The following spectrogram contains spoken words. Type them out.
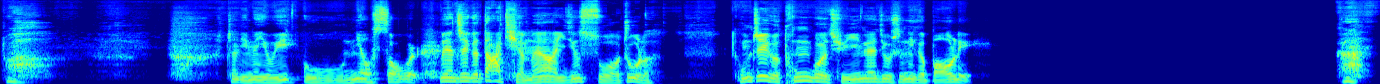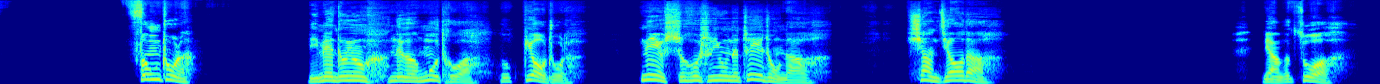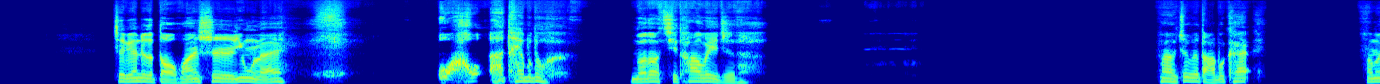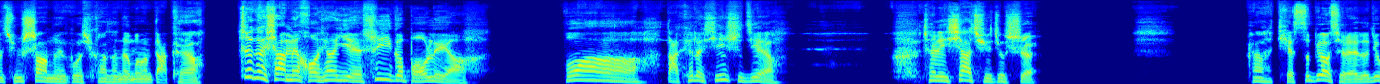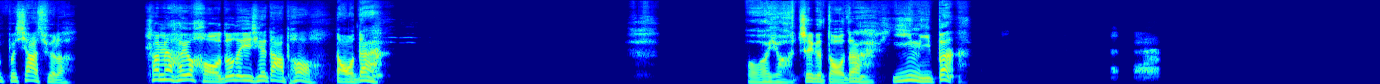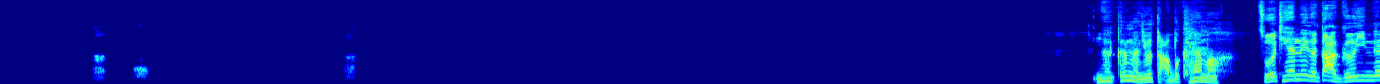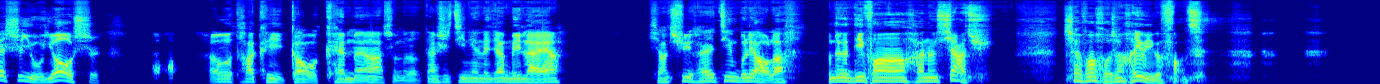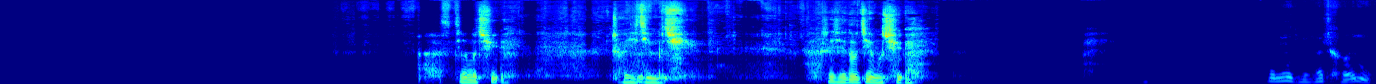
啊，这里面有一股尿骚味儿。这边这个大铁门啊，已经锁住了，从这个通过去，应该就是那个堡垒。看，封住了，里面都用那个木头啊，都吊住了。那个时候是用的这种的，橡胶的，两个座。这边这个导环是用来，哇，我啊抬不动，挪到其他位置的。啊，这个打不开。咱们从上面过去看看能不能打开啊！这个下面好像也是一个堡垒啊！哇，打开了新世界啊！这里下去就是，看铁丝吊起来的就不下去了，上面还有好多的一些大炮、导弹。哦呦，这个导弹一米半。你看，根本就打不开嘛！昨天那个大哥应该是有钥匙，然后他可以帮我开门啊什么的。但是今天人家没来啊，想去还进不了了。从这个地方还能下去，下方好像还有一个房子，进不去，这也进不去，这些都进不去。这木头还可以。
